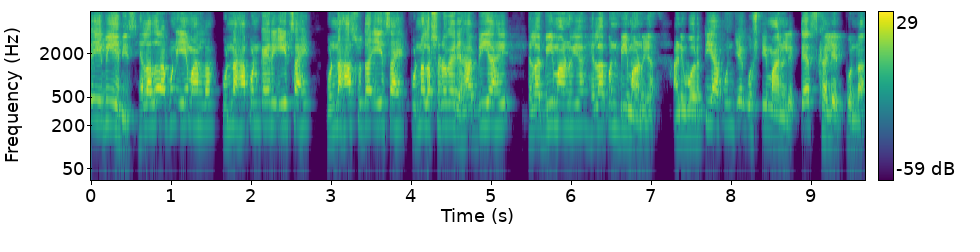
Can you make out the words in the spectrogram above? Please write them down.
एबी एबीस बी ह्याला जर आपण ए मानला पुन्हा हा पण काय रे एच आहे पुन्हा हा सुद्धा एच आहे पुन्हा लक्षात ठेवा काय रे हा बी आहे ह्याला बी मानूया ह्याला पण बी मानूया. आणि वरती आपण ज्या गोष्टी मानले त्याच खाली आहेत पुन्हा.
